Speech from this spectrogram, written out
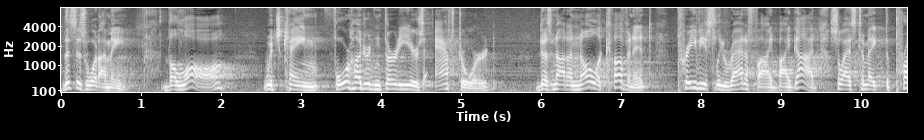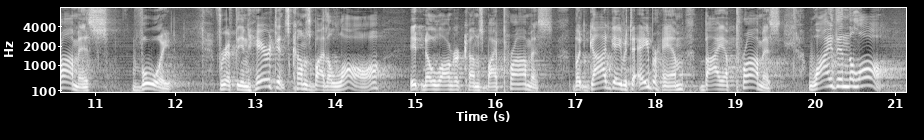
This is what I mean. The law which came 430 years afterward, does not annul a covenant previously ratified by God, so as to make the promise void. For if the inheritance comes by the law, it no longer comes by promise. But God gave it to Abraham by a promise. Why then the law?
